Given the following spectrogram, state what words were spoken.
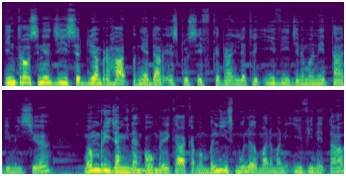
Intro sinergi Serdian Berhad, pengedar eksklusif kenderaan elektrik EV jenama Neta di Malaysia, memberi jaminan bahawa mereka akan membeli semula mana-mana EV Neta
